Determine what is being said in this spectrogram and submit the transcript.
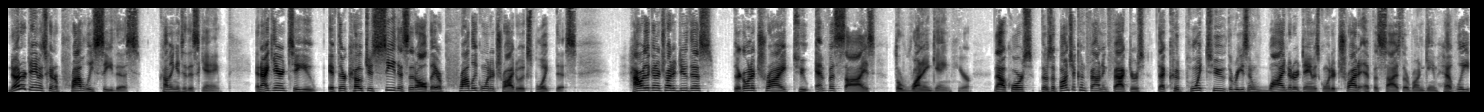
Notre Dame is going to probably see this coming into this game. And I guarantee you, if their coaches see this at all, they are probably going to try to exploit this. How are they going to try to do this? they're going to try to emphasize the running game here. Now, of course, there's a bunch of confounding factors that could point to the reason why Notre Dame is going to try to emphasize their run game heavily,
